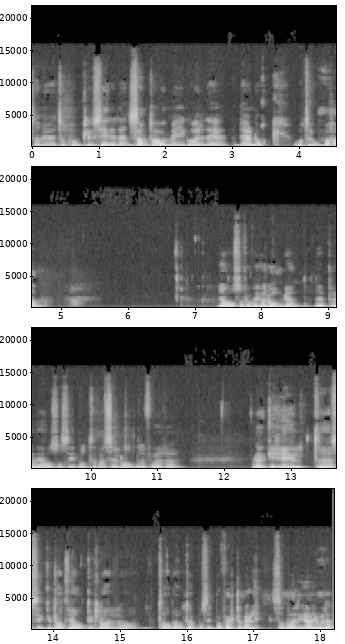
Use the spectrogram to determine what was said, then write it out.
som vi vet å konklusere den samtalen med i går, det, det er nok å tro på ham. Ja, og så får vi høre om igjen. Det prøver jeg også å si både til meg selv og andre. For, eh, for det er jo ikke helt uh, sikkert at vi alltid klarer å ta det holdt jeg på å si, på første melding, som Maria gjorde.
